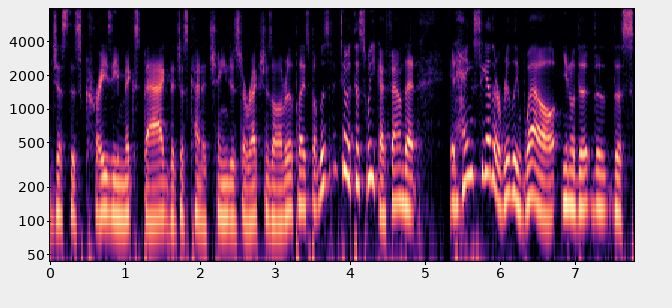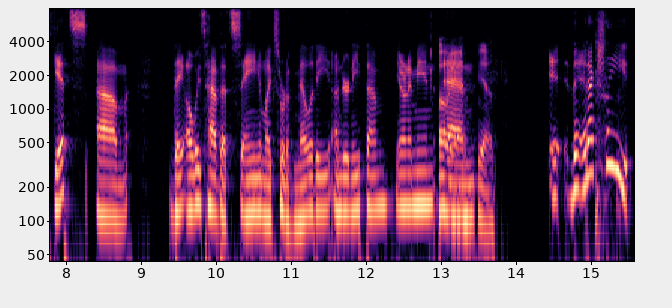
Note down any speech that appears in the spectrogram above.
just this crazy mixed bag that just kind of changes directions all over the place. But listening to it this week, I found that it hangs together really well. You know, the the the skits, um, they always have that same like sort of melody underneath them. You know what I mean? Oh, and yeah. yeah. It, it actually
